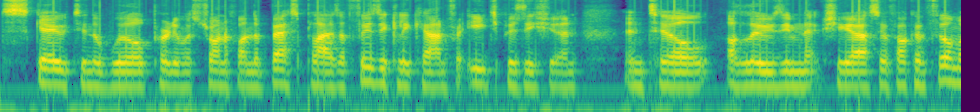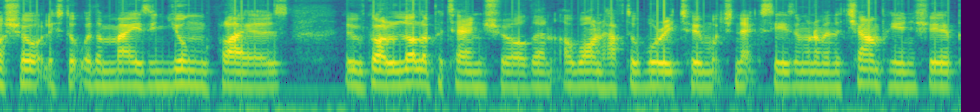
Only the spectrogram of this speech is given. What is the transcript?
scouting the world, pretty much trying to find the best players I physically can for each position until I lose him next year. So if I can fill my shortlist up with amazing young players who've got a lot of potential, then I won't have to worry too much next season when I'm in the championship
